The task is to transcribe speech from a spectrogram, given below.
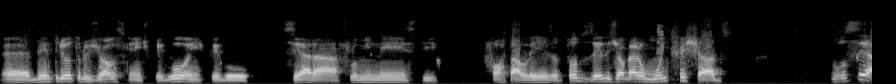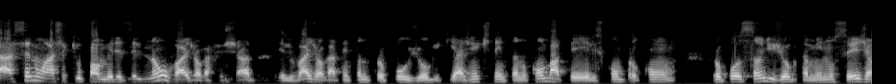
É, dentre outros jogos que a gente pegou, a gente pegou Ceará, Fluminense, Fortaleza, todos eles jogaram muito fechados. Você acha, você não acha que o Palmeiras ele não vai jogar fechado? Ele vai jogar tentando propor o jogo e que a gente tentando combater eles com, com proposição de jogo também não seja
